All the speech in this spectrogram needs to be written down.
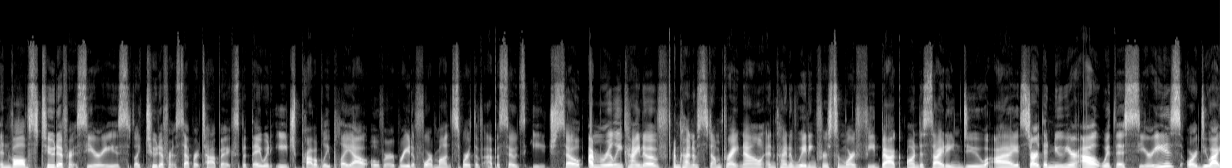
involves two different series, like two different separate topics, but they would each probably play out over three to four months worth of episodes each. So I'm really kind of I'm kind of stumped right now and kind of waiting for some more feedback on deciding do I start the new year out with this series or do I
